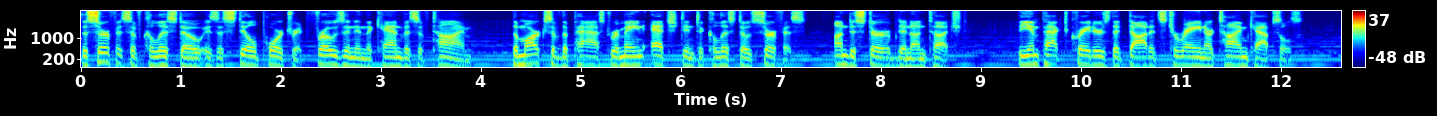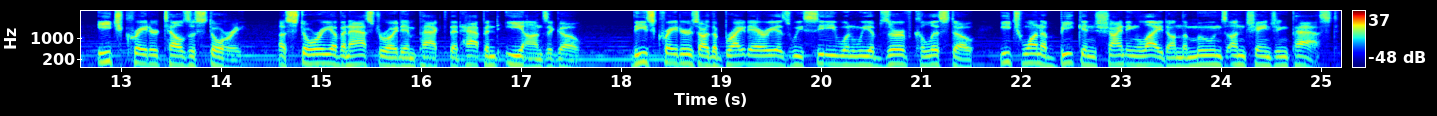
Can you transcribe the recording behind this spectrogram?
The surface of Callisto is a still portrait frozen in the canvas of time. The marks of the past remain etched into Callisto's surface, undisturbed and untouched. The impact craters that dot its terrain are time capsules, each crater tells a story, a story of an asteroid impact that happened eons ago. These craters are the bright areas we see when we observe Callisto, each one a beacon shining light on the moon's unchanging past.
